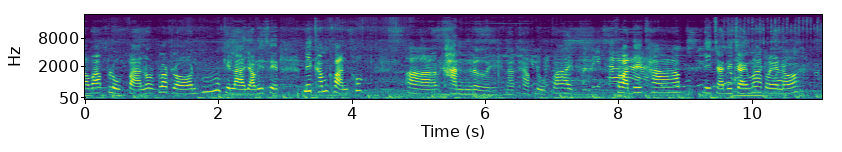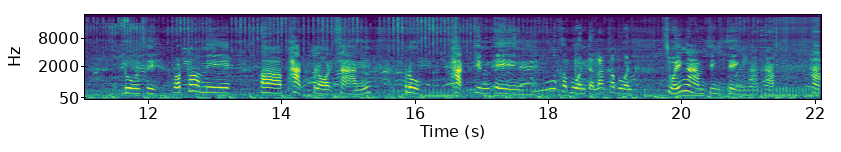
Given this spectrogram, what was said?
าวะปลูกป่าลดโลดร้อนหืมกีฬายาวิเศษมีคำขวัญทุก คันเลยนะครับ ดูป้าย สวัสดีครับ ดีใจดีใจมากเลยเนาะดูสิ รถก็มีเอ่อผักปลอดสารปลูกผักกินเองอู้ขบวนแต่ละขบวนสวยงามจริง ๆนะครับ หา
